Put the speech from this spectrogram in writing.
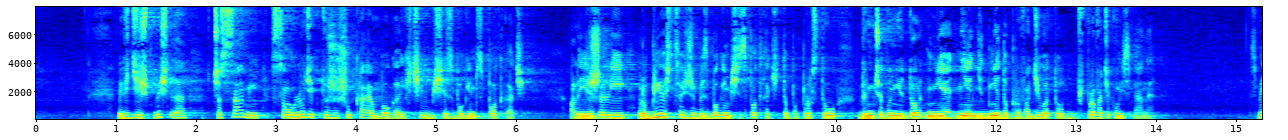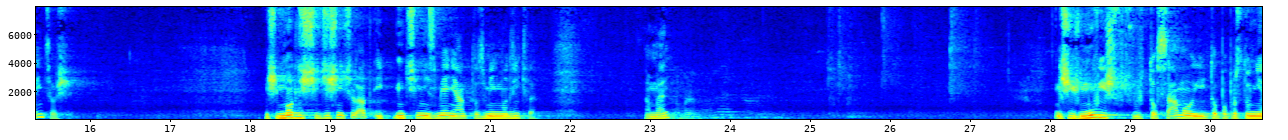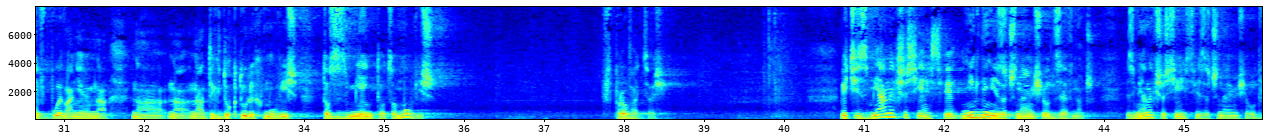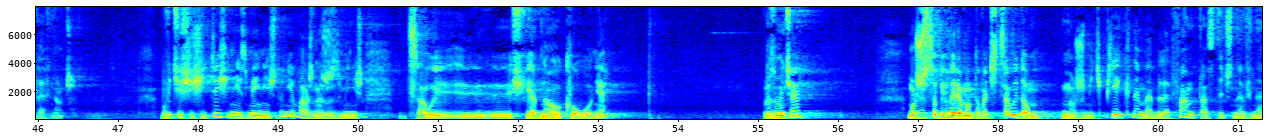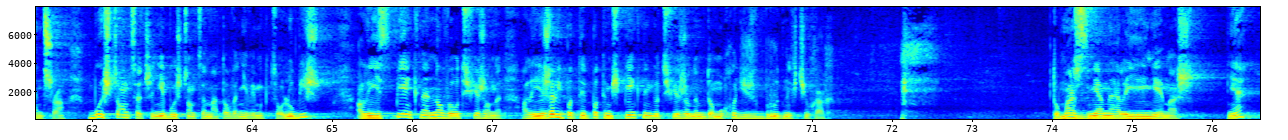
Widzisz, myślę, czasami są ludzie, którzy szukają Boga i chcieliby się z Bogiem spotkać. Ale jeżeli robiłeś coś, żeby z Bogiem się spotkać to po prostu do niczego nie, do, nie, nie, nie doprowadziło, to wprowadź jakąś zmianę. Zmień coś. Jeśli modlisz się 10 lat i nic się nie zmienia, to zmień modlitwę. Amen? Jeśli mówisz to samo i to po prostu nie wpływa, nie wiem, na, na, na, na tych, do których mówisz, to zmień to, co mówisz. Wprowadź coś. Wiecie, zmiany w chrześcijaństwie nigdy nie zaczynają się od zewnątrz. Zmiany w chrześcijaństwie zaczynają się od wewnątrz. Bo widzisz, jeśli ty się nie zmienisz, to nieważne, że zmienisz cały yy, świat naokoło, nie? Rozumiecie? Możesz sobie wyremontować cały dom, możesz mieć piękne meble, fantastyczne wnętrza, błyszczące czy niebłyszczące, matowe, nie wiem co lubisz, ale jest piękne, nowe, odświeżone. Ale jeżeli po, ty, po tym pięknym i odświeżonym domu chodzisz w brudnych ciuchach, to masz zmianę, ale jej nie masz. Nie?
